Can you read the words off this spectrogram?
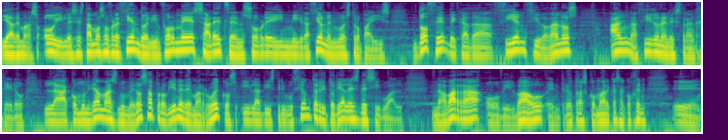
Y además, hoy les estamos ofreciendo el informe Saretzen sobre inmigración en nuestro país. 12 de cada 100 ciudadanos han nacido en el extranjero. La comunidad más numerosa proviene de Marruecos y la distribución territorial es desigual. Navarra o Bilbao, entre otras comarcas, acogen eh,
